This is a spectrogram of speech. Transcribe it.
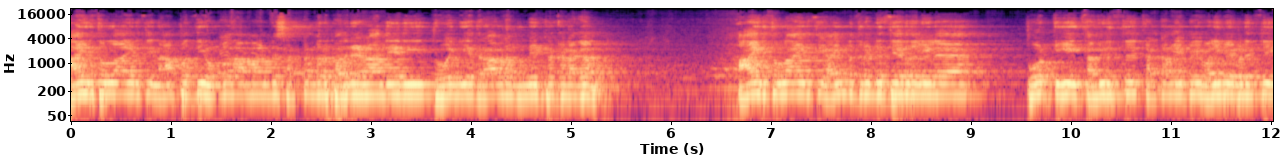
ஆயிரத்தி தொள்ளாயிரத்தி நாற்பத்தி ஒன்பதாம் ஆண்டு செப்டம்பர் பதினேழாம் தேதி துவங்கிய திராவிட முன்னேற்ற கழகம் ஆயிரத்தி தொள்ளாயிரத்தி ஐம்பத்தி ரெண்டு தேர்தலில போட்டியை தவிர்த்து கட்டமைப்பை வலிமைப்படுத்தி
